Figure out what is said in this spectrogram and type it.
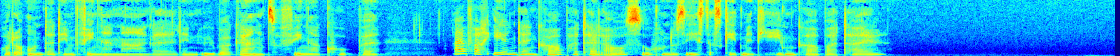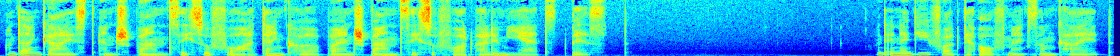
oder unter dem Fingernagel, den Übergang zur Fingerkuppe. Einfach irgendein Körperteil aussuchen. Du siehst, das geht mit jedem Körperteil. Und dein Geist entspannt sich sofort, dein Körper entspannt sich sofort, weil du im Jetzt bist. Und Energie folgt der Aufmerksamkeit.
